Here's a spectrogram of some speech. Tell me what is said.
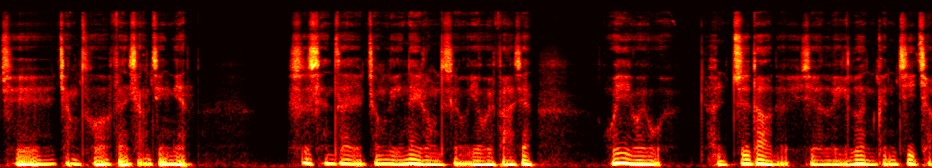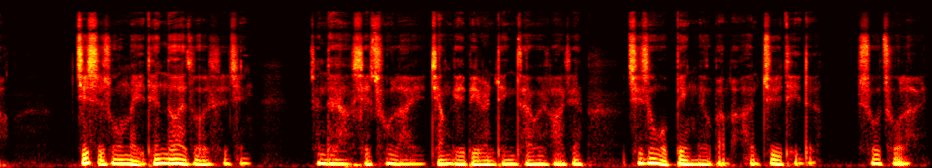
去讲座分享经验，事先在整理内容的时候，也会发现，我以为我很知道的一些理论跟技巧，即使是我每天都在做的事情，真的要写出来讲给别人听，才会发现，其实我并没有办法很具体的说出来、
